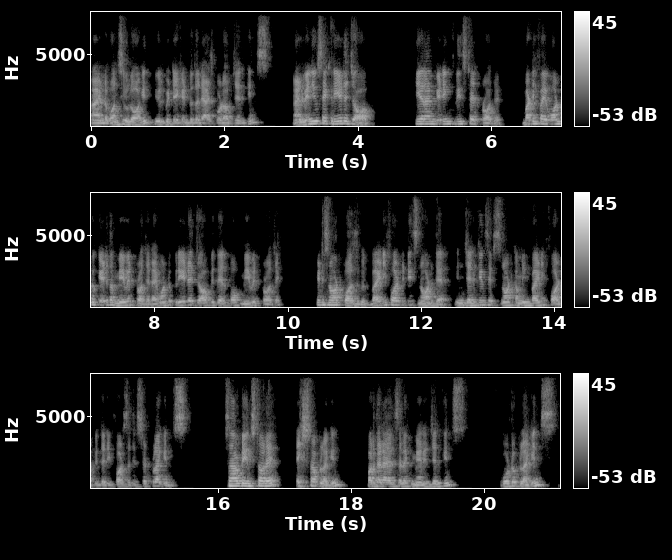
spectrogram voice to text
And once you log in, you'll be taken to the dashboard of Jenkins. And when you say create a job, here I'm getting freestyle project. But if I want to get the Maven project, I want to create a job with the help of Maven project, it is not possible. By default, it is not there. In Jenkins, it's not coming by default with the default suggested plugins. So I have to install a extra plugin. For that, I'll select Manage Jenkins, go to Plugins.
